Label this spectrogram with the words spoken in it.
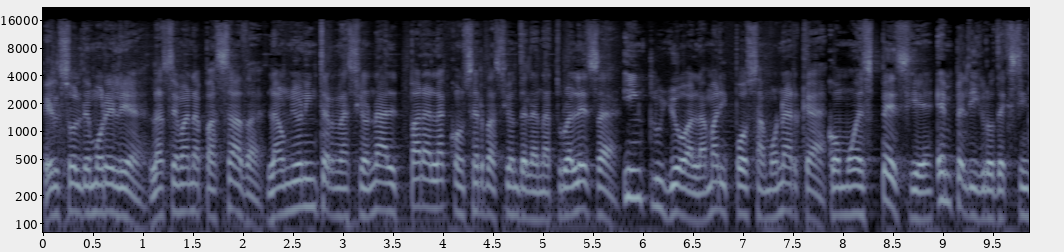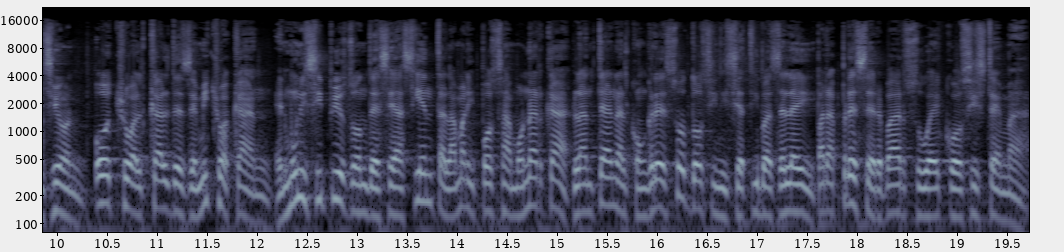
El Sol de Morelia. La semana pasada, la Unión Internacional para la Conservación de la Naturaleza incluyó a la mariposa monarca como especie en peligro de extinción. Ocho alcaldes de Michoacán, en municipios donde se asienta la mariposa monarca, plantean al Congreso dos iniciativas de ley para preservar su ecosistema.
